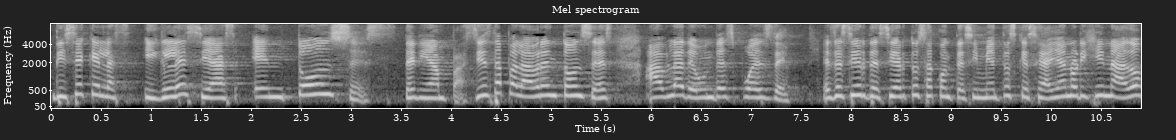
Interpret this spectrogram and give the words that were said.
dice que las iglesias entonces tenían paz. Y esta palabra entonces habla de un después de, es decir, de ciertos acontecimientos que se hayan originado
